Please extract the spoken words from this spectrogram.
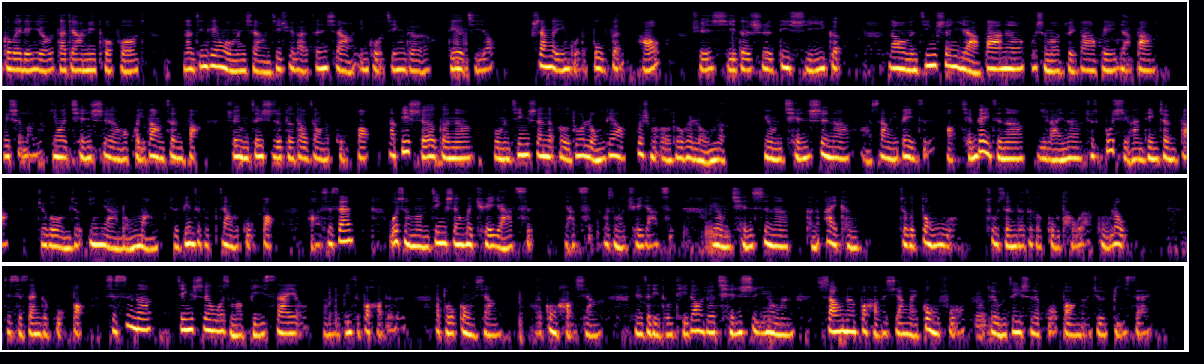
各位莲友，大家阿弥陀佛。那今天我们想继续来分享《因果经》的第二集哦，三个因果的部分。好，学习的是第十一个。那我们今生哑巴呢？为什么嘴巴会哑巴？为什么呢？因为前世我们毁谤正法，所以我们这一世就得到这样的果报。那第十二个呢？我们今生的耳朵聋掉，为什么耳朵会聋了？因为我们前世呢，啊，上一辈子啊，前辈子呢，以来呢，就是不喜欢听正法，结果我们就瘖哑聋盲，就变这个这样的果报。好，十三，为什么我们今生会缺牙齿？牙齿为什么缺牙齿？因为我们前世呢，可能爱啃这个动物畜生的这个骨头啊、骨肉，这十三个果报。十四呢，今生为什么鼻塞哦？啊，鼻子不好的人要多供香，要供好香，因为这里头提到说前世，因为我们烧呢不好的香来供佛，所以我们这一世的果报呢就比塞。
